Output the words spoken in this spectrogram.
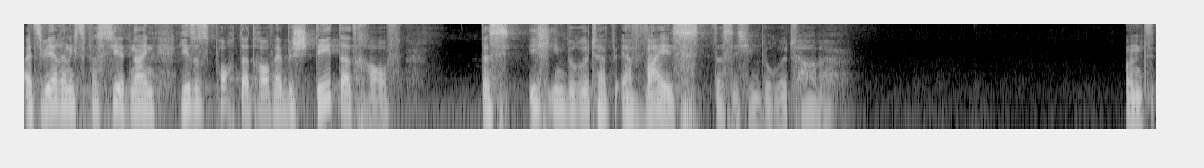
als wäre nichts passiert. Nein, Jesus pocht darauf, er besteht darauf, dass ich ihn berührt habe. Er weiß, dass ich ihn berührt habe. Und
